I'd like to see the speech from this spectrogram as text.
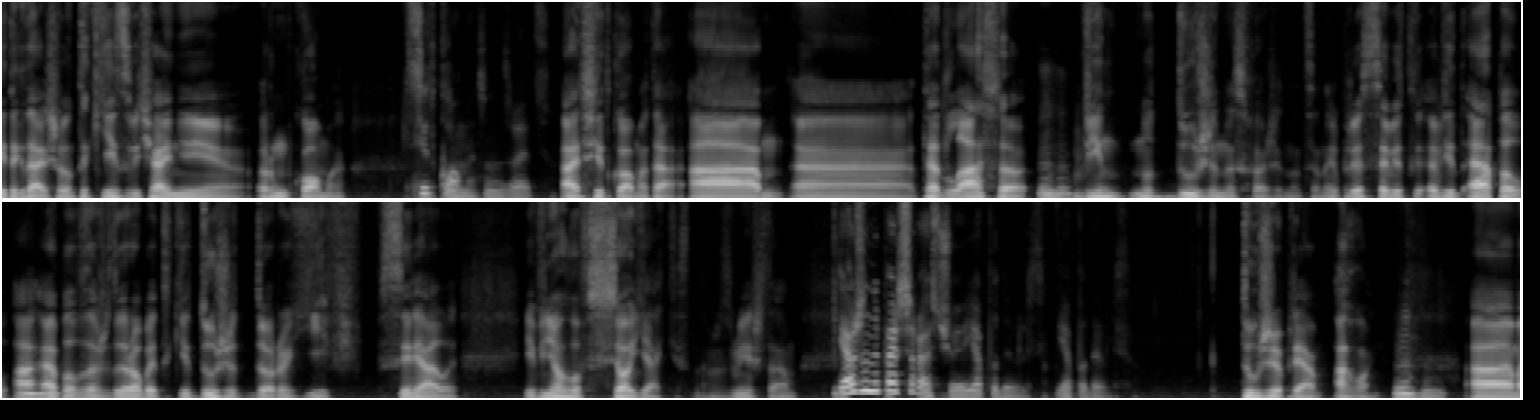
і так далі. Ну, такі звичайні румкоми. Сіткоми це називається. А, сіткоми, так. А е, Тед Лассо, Угу. він ну дуже не схожий на це. Ну і плюс це від, від Apple, а Мгм. Apple завжди робить такі дуже дорогі серіали, і в нього все якісно. Розумієш, там Я вже не перший раз чую, я подивлюсь. Я подивлюсь. Дуже прям огонь. Угу. А,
